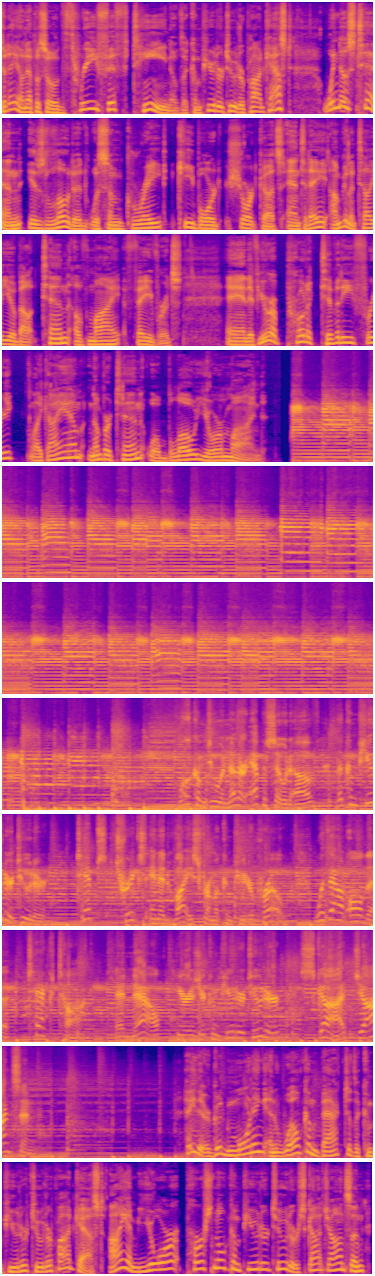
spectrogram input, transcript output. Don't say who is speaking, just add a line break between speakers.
Today, on episode 315 of the Computer Tutor podcast, Windows 10 is loaded with some great keyboard shortcuts. And today, I'm going to tell you about 10 of my favorites. And if you're a productivity freak like I am, number 10 will blow your mind.
Another episode of The Computer Tutor tips, tricks, and advice from a computer pro without all the tech talk. And now, here is your computer tutor, Scott Johnson.
Hey there, good morning, and welcome back to the Computer Tutor Podcast. I am your personal computer tutor, Scott Johnson,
